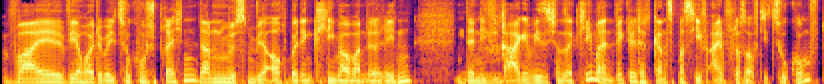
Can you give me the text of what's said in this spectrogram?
weil wir heute über die Zukunft sprechen, dann müssen wir auch über den Klimawandel reden. Mhm. Denn die mhm. Frage, wie sich unser Klima entwickelt, hat ganz massiv Einfluss auf die Zukunft.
